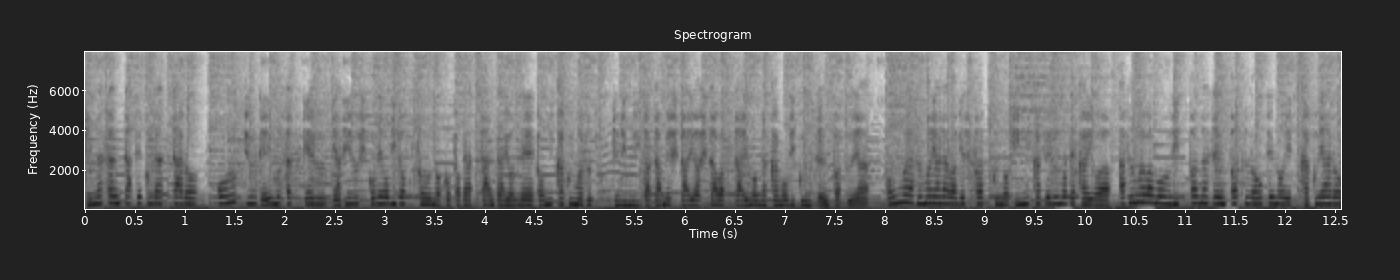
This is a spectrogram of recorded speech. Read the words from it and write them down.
ジナさん立て食らったろ。大宇宙ゲームさつける。矢印これオリ独走のことだったんだよね。とにかくまずきっちりに固めしたい明日は期待の中森くん先発や。ほんま東やらはゲスパックの日に勝てるのでかいわ。東はもう立派な先発ローテの一角やろ。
